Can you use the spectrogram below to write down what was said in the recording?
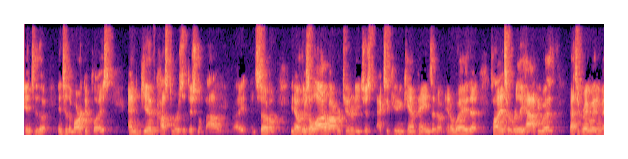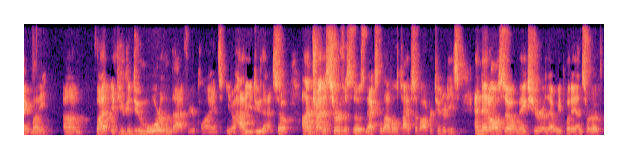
into the, into the marketplace and give customers additional value, right? And so, you know, there's a lot of opportunity just executing campaigns in a, in a way that clients are really happy with. That's a great way to make money. Um, but if you can do more than that for your clients, you know, how do you do that? So I'm trying to surface those next level types of opportunities and then also make sure that we put in sort of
